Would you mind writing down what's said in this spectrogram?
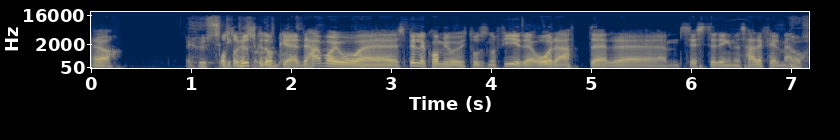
Ja. Og så husker dere, det her var jo eh, Spillet kom jo i 2004, året etter uh, siste Ringenes herre-filmen. Oh.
